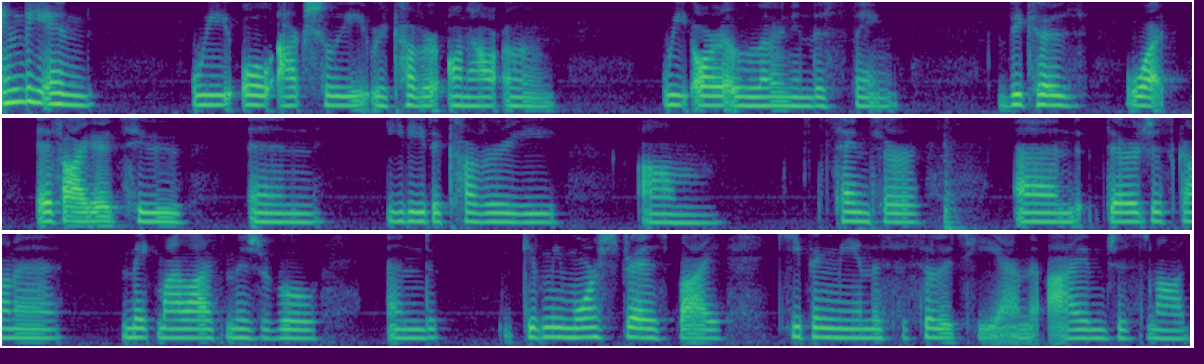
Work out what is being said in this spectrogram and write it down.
in the end, we all actually recover on our own. We are alone in this thing. Because what? If I go to an ED recovery um, center and they're just gonna make my life miserable and give me more stress by keeping me in this facility and I'm just not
